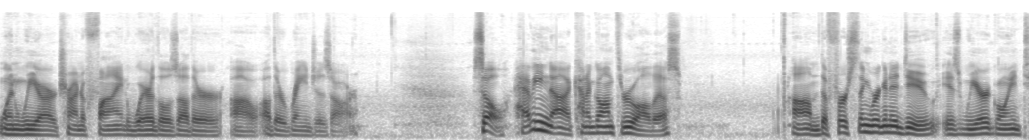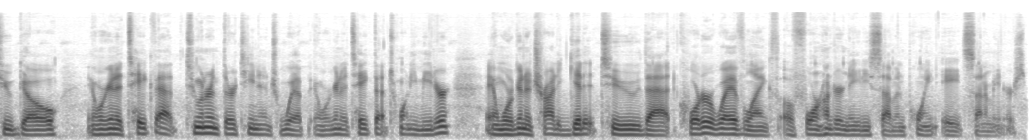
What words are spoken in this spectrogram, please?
when we are trying to find where those other, uh, other ranges are. So having uh, kind of gone through all this, um, the first thing we're going to do is we are going to go and we're going to take that 213 inch whip and we're going to take that 20 meter and we're going to try to get it to that quarter wavelength of 487.8 centimeters.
